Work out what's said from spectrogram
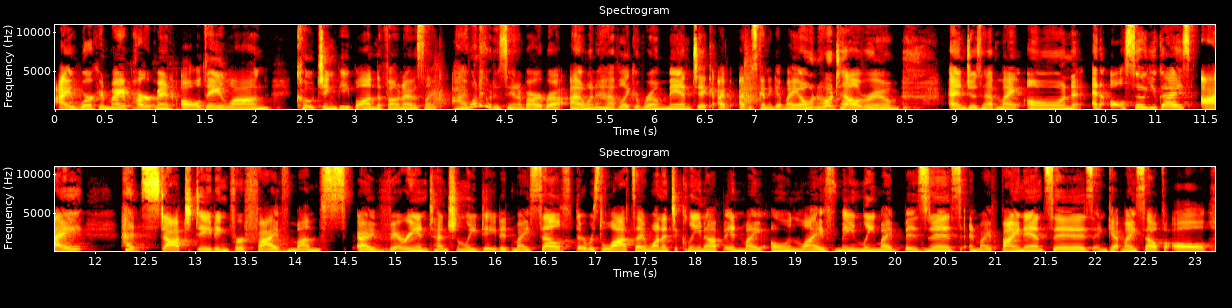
I work in my apartment all day long, coaching people on the phone. I was like, "I want to go to Santa Barbara. I want to have like a romantic." I, I was going to get my own hotel room and just have my own. And also, you guys, I had stopped dating for five months. I very intentionally dated myself. There was lots I wanted to clean up in my own life, mainly my business and my finances, and get myself all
